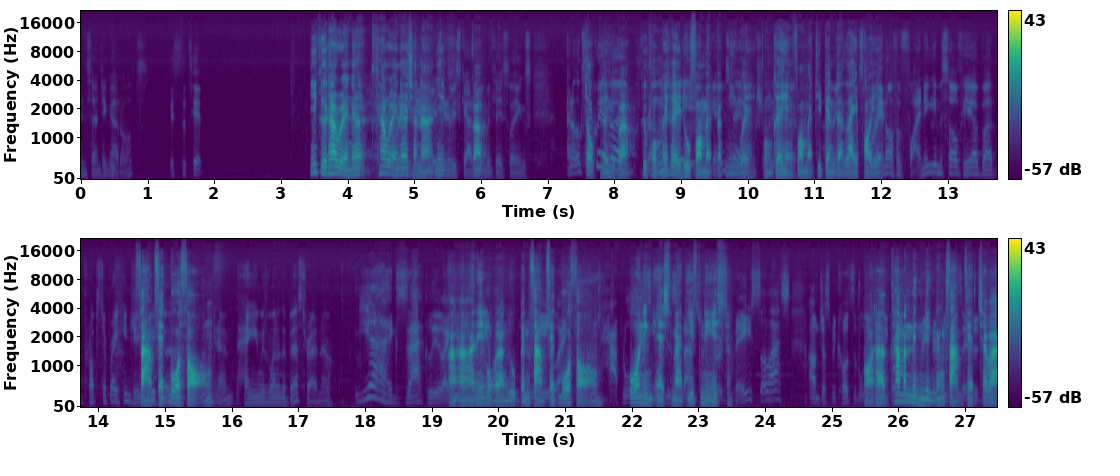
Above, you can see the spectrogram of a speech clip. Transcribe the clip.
consenting adults. it's the tip นี่คือถ้าเรเนอร์ Yeah, ถ้า yeah, เรเนอร์ Breaking ชนะ GG is นี่ gonna be scouting ก็ him with these slings. And it looks จบ like we เลย have หรือเปล่า a คือผมไม่เคยดู relatively ฟอร์แมต even แบบนี้ game เว้ย state, ผมเคย actually, เห็น so- ฟอร์แมตที่เป็น I mean, แต่ไล props ฟ์ to พอยต์ Reynolds for finding himself here, but props to Breaking GG สามเซต for, โบวสอง you know, hanging with one of the best right now. yeah exactly like อ่า he อ่าอัน wasn't นี้ผม able กำลังดู to เป็น fully, สามเซต like, โบวสอง capitalize โบวหนึ่ง on edge his match if faster needs third base, alas, um, just because of the อ๋อ lead ถ้า equal ถ้ามันหนึ่ง Rainer หนึ่งทั้ง he สาม was เซต able to ใช่ do ป่ะ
